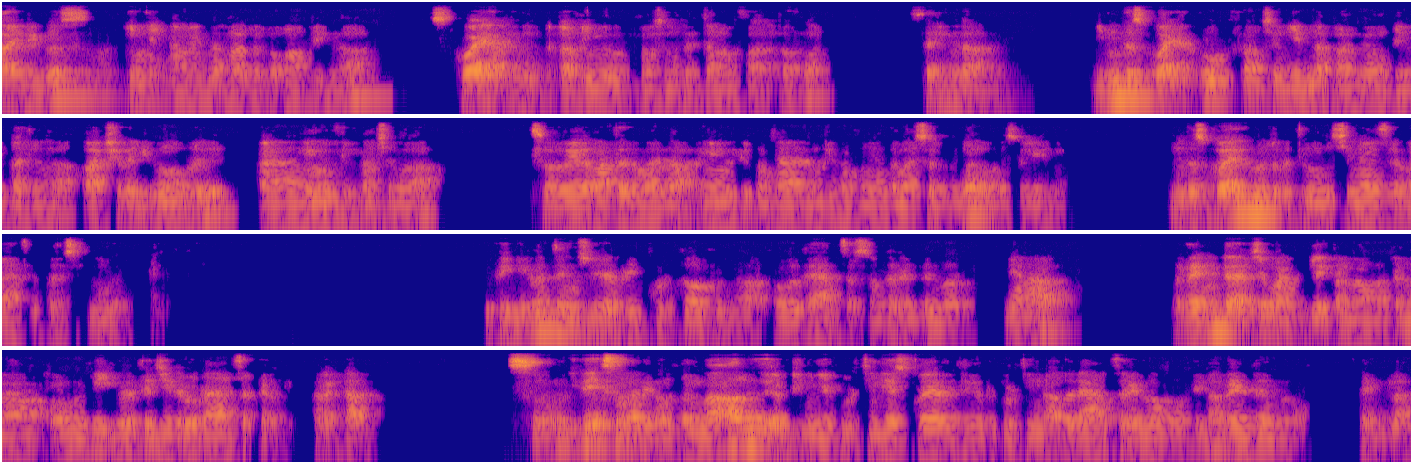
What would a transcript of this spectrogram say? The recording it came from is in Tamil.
ஹாய் வியூவர்ஸ் இன்னைக்கு நம்ம என்ன பார்க்க போகிறோம் அப்படின்னா ஸ்கொயர் ரூட் அப்படிங்கிற ஒரு ஃபங்க்ஷனை பற்றி தான் நம்ம பார்க்க போகிறோம் சரிங்களா? இந்த ஸ்கொயர் ரூட் ஃபங்க்ஷன் என்ன பண்ணும் அப்படின்னு பார்த்தீங்கன்னா ஆக்சுவலாக இதுவும் ஒரு நியூமெட்ரிக் ஃபங்க்ஷன் தான். ஸோ மற்றது மாதிரி தான். நியூமெட்ரிக் ஃபங்க்ஷன் அரிமெட்ரிக் ஃபங்க்ஷன் எந்த மாதிரி சொல்லுவீங்களோ அதை உங்களுக்கு சொல்லியிருக்கேன் இந்த ஸ்கொயர் ரூட்டை பற்றி வந்து சின்ன வயசுல மேத்ஸ் படிச்சிருக்கீங்க. இப்போ இருபத்தஞ்சு அப்படின்னு கொடுத்தோம் அப்படின்னா உங்களுக்கு ஆன்சர்ஸ் வந்து ரெண்டுன்னு வரும். ஏன்னா ரெண்டு அஞ்சு மல்டிப்ளை பண்ணா மட்டும்தான் உங்களுக்கு இருபத்தஞ்சுக்கு ஒரு ஆன்சர் கிடைக்கும். கரெக்டா ஸோ இதே சொன்னாரு இப்போ நாலு எப்படி நீங்க கொடுத்தீங்க ஸ்கொயர் எப்படி கொடுத்தீங்கன்னா அதோட ஆன்சர் என்ன வரும் அப்படின்னா ரெண்டுன்னு வரும். சரிங்களா?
